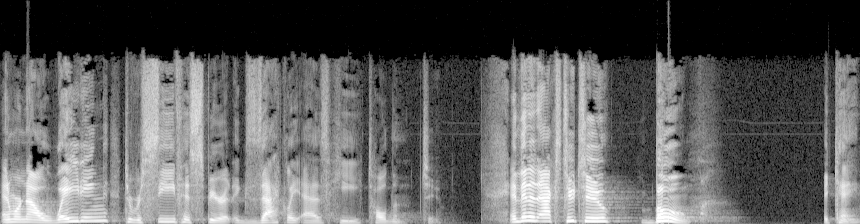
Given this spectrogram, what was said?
and were now waiting to receive his spirit exactly as he told them to. And then in Acts 2 2, boom, it came.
